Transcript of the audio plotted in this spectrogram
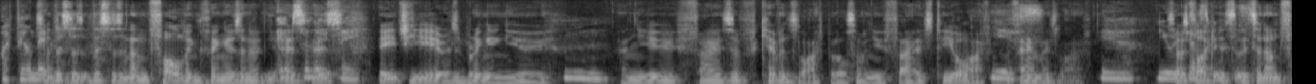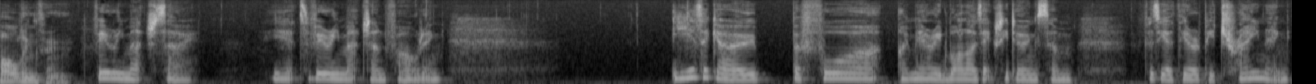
I found that. So this is this is an unfolding thing, isn't it? As, Absolutely. As each year is bringing you mm. a new phase of Kevin's life, but also a new phase to your life and yes. the family's life. Yeah, new So it's like it's, it's an unfolding thing. Very much so. Yeah, it's very much unfolding. Years ago, before I married, while I was actually doing some physiotherapy training,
